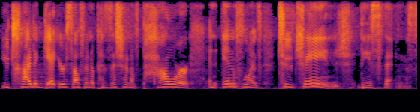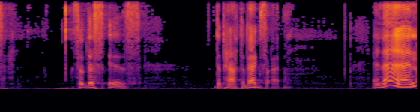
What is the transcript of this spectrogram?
You try to get yourself in a position of power and influence to change these things. So, this is the path of exile. And then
